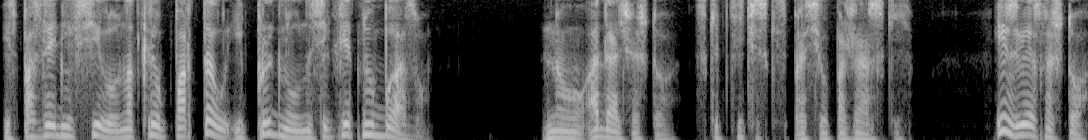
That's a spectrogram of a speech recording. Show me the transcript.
Из последних сил он открыл портал и прыгнул на секретную базу. «Ну, а дальше что?» — скептически спросил Пожарский. «Известно что.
